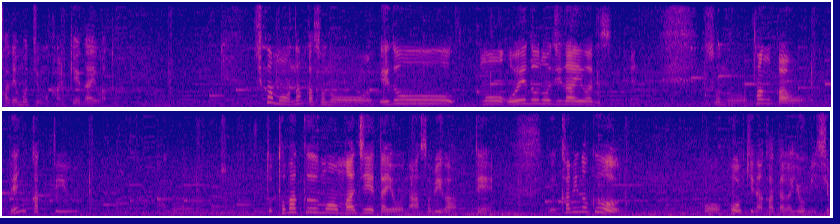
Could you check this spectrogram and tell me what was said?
金持ちも関係ないわと、しかもなんかその江戸のお江戸の時代はですねその短歌を連歌っていうあの賭博も交えたような遊びがあって上の句をこう高貴な方が読み下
